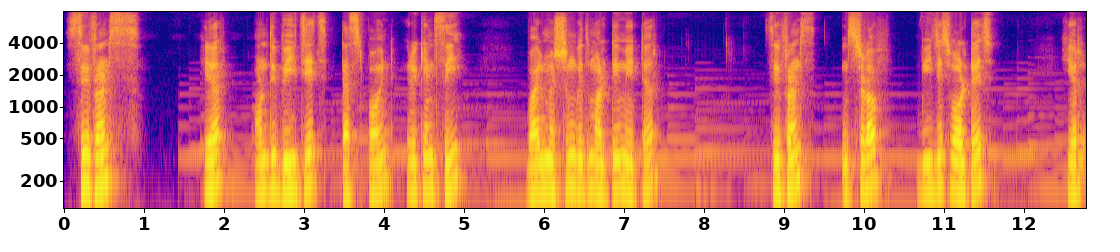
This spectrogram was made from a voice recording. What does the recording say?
See friends here on the VGH test point you can see while measuring with multimeter. See friends instead of VGH voltage here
